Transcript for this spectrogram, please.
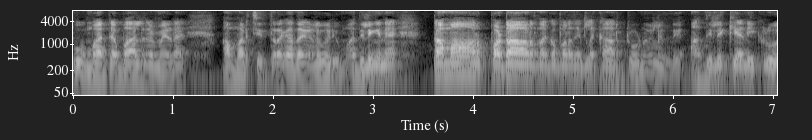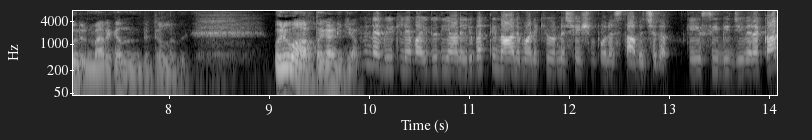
പൂമ്പാറ്റ ബാലരമയുടെ അമർ ചിത്രകഥകൾ വരും. അതിലിങ്ങനെ ടമാർ പടാർ എന്നൊക്കെ പറഞ്ഞിട്ടുള്ള കാർട്ടൂണുകളുണ്ട്. അതിലൊക്കെയാണ് ഈ ക്രൂരന്മാരെ കണ്ടിട്ടുള്ളത്. ഒരു വാർത്ത കാണിക്കാം. എന്റെ വീട്ടിലെ വൈദ്യുതിയാണ് ഇരുപത്തിനാല് മണിക്കൂറിന് ശേഷം പുനഃസ്ഥാപിച്ചത്. കെ സി ബി ജീവനക്കാർ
